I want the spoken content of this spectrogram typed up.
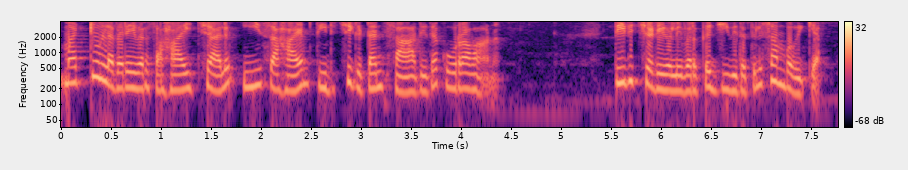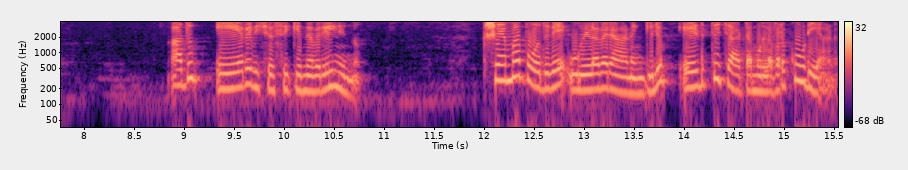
മറ്റുള്ളവരെ ഇവർ സഹായിച്ചാലും ഈ സഹായം തിരിച്ചു കിട്ടാൻ സാധ്യത കുറവാണ്. തിരിച്ചടികൾ ഇവർക്ക് ജീവിതത്തിൽ സംഭവിക്കാം. അതും ഏറെ വിശ്വസിക്കുന്നവരിൽ നിന്നും. ക്ഷമ പൊതുവെ ഉള്ളവരാണെങ്കിലും എടുത്തുചാട്ടമുള്ളവർ കൂടിയാണ്.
